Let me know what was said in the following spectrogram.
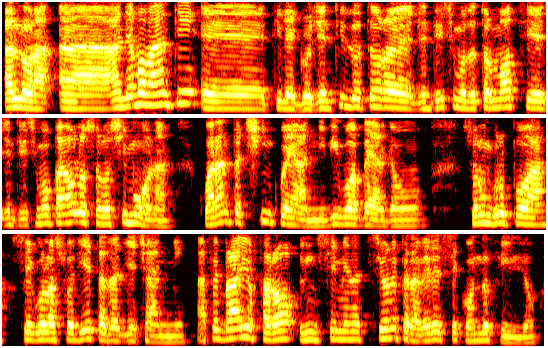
Allora, eh, andiamo avanti, eh, ti leggo, Gentil dottor, gentilissimo dottor Mozzi e gentilissimo Paolo, sono Simona, 45 anni, vivo a Bergamo, sono un gruppo A, seguo la sua dieta da 10 anni. A febbraio farò l'inseminazione per avere il secondo figlio,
